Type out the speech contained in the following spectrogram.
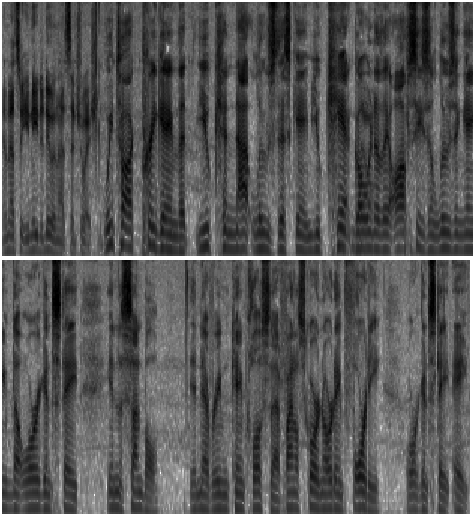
and that's what you need to do in that situation. We talked pregame that you cannot lose this game. You can't go No. into the offseason losing game to Oregon State in the Sun Bowl. It never even came close to that. Final score: Notre Dame 40, Oregon State 8.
